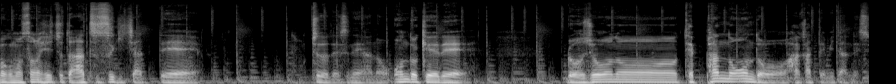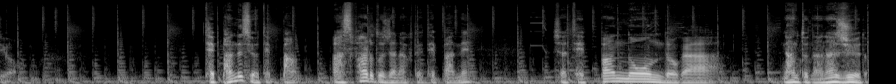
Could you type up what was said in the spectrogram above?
僕もその日ちょっと暑すぎちゃってちょっとですねあの温度計で路上の鉄板の温度を測ってみたんですよ。鉄板ですよ鉄板。アスファルトじゃなくて鉄板ね。そしたら鉄板の温度がなんと70度。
